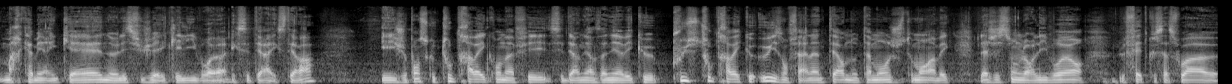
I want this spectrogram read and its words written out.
marque américaine, les sujets avec les livreurs, etc., etc. Et je pense que tout le travail qu'on a fait ces dernières années avec eux, plus tout le travail que eux ils ont fait à l'interne, notamment justement avec la gestion de leurs livreurs, le fait que ça soit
